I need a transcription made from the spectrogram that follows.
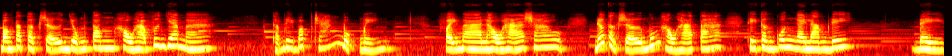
Bọn ta thật sự dụng tâm hầu hạ vương gia mà. Thẩm đi bóp trán buộc miệng. Vậy mà là hầu hạ sao? Nếu thật sự muốn hầu hạ ta thì thần quân ngài làm đi. Đây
